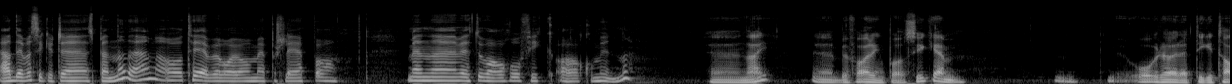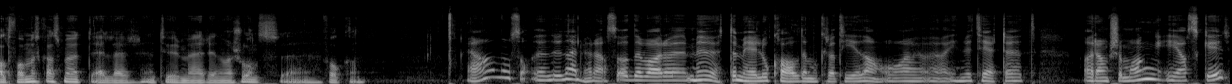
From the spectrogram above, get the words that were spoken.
Ja, det var sikkert spennende, det. Og TV var jo med på slep. Og... Men vet du hva hun fikk av kommunene? Eh, nei. befaring på sykehjem overhøre et digitalt formannskapsmøte eller en tur med renovasjonsfolkene? Ja, sånt, du nærmer deg. Altså. Det var møte med lokaldemokratiet, da. Og jeg inviterte et arrangement i Asker.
